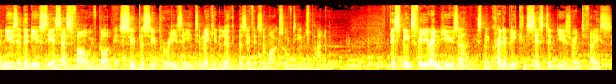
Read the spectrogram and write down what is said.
And using the new CSS file we've got, it's super, super easy to make it look as if it's a Microsoft Teams panel. This means for your end user, it's an incredibly consistent user interface,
